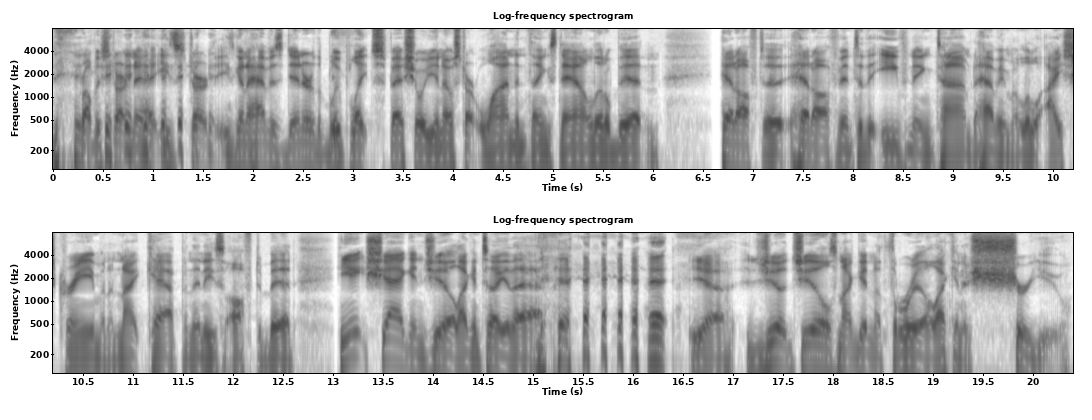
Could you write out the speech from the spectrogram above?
Probably starting to. He's start. He's going to have his dinner, the blue plate special. You know, start winding things down a little bit and head off to head off into the evening time to have him a little ice cream and a nightcap, and then he's off to bed. He ain't shagging Jill. I can tell you that. yeah, Jill, Jill's not getting a thrill. I can assure you,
